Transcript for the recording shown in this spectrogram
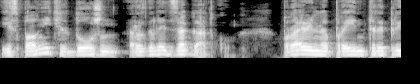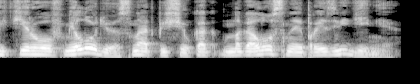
Исполнитель должен разгадать загадку – правильно проинтерпретировав мелодию с надписью как многолосное произведение.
